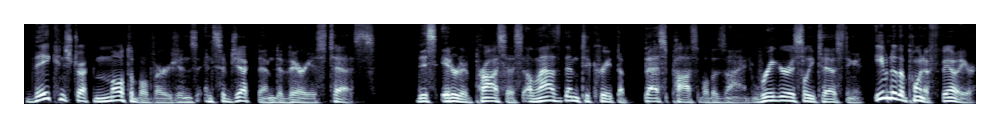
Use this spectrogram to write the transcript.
they construct multiple versions and subject them to various tests. This iterative process allows them to create the best possible design, rigorously testing it, even to the point of failure,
